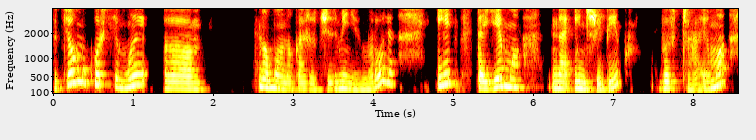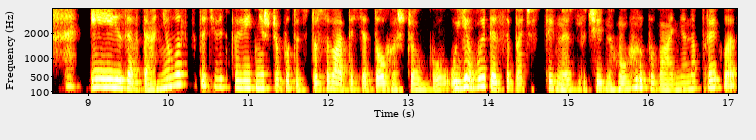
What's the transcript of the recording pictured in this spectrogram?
В цьому курсі ми, е, ну, мовно кажучи, змінюємо ролі і стаємо на інший бік, вивчаємо, і завдання у вас будуть відповідні, що будуть стосуватися того, щоб уявити себе частиною злочинного угрупування, наприклад,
